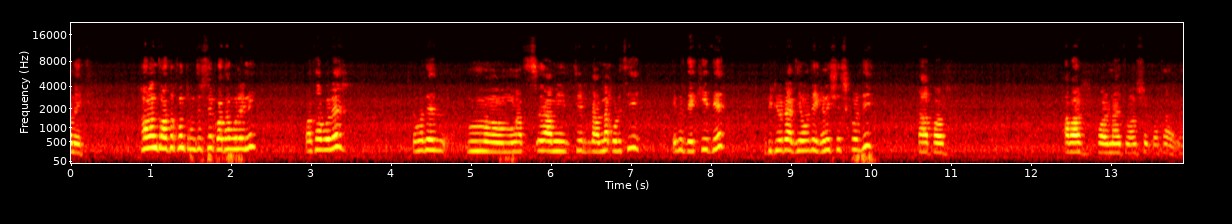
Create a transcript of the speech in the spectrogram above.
অনেক। ভাবলাম ততক্ষণ তোমাদের সাথে কথা বলে নিই কথা বলে তোমাদের মাছ, আমি যে রান্না করেছি, একটু দেখিয়ে দিয়ে ভিডিওটা আজকের মধ্যে এখানে শেষ করে দিই। তারপর আবার পরে নয় তোমার সঙ্গে কথা হবে।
